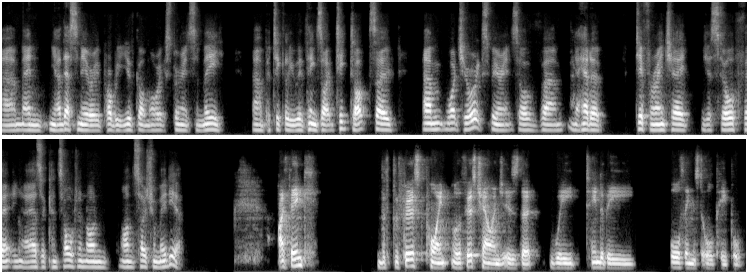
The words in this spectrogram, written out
Um, and you know that's an area probably you've got more experience than me, um, particularly with things like TikTok. So, um, what's your experience of um, you know, how to differentiate yourself uh, you know, as a consultant on on social media? I think the, the first point or the first challenge is that we tend to be all things to all people.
